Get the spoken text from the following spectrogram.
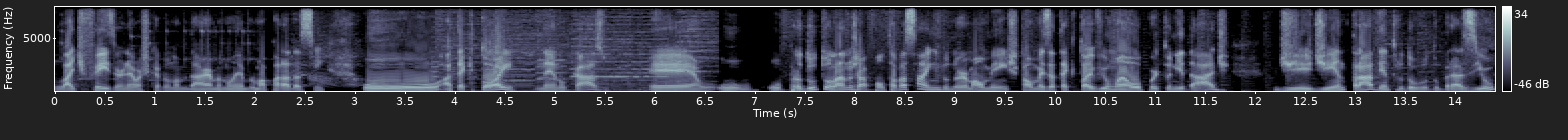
o Light Phaser, né? Eu acho que era o nome da arma, não lembro, uma parada assim. O, a Tectoy, né, no caso, é, o, o produto lá no Japão tava saindo normalmente tal, mas a Tectoy viu uma oportunidade de, de entrar dentro do, do Brasil,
